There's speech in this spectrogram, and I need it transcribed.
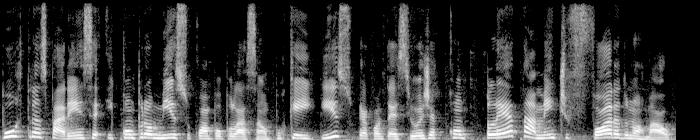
por transparência e compromisso com a população, porque isso que acontece hoje é completamente fora do normal.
